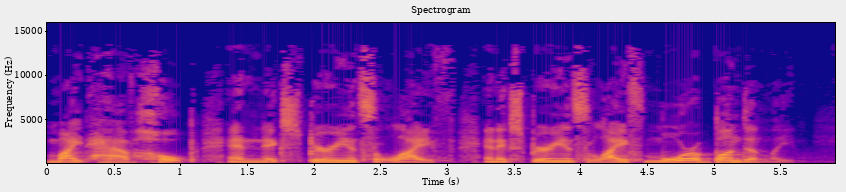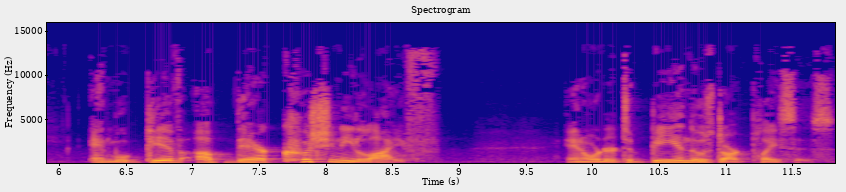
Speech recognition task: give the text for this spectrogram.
might have hope and experience life and experience life more abundantly and will give up their cushiony life in order to be in those dark places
